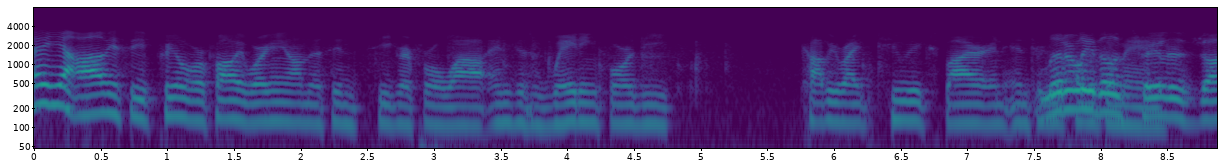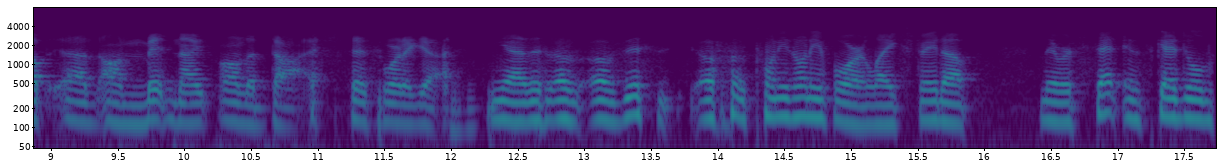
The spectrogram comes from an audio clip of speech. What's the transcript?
I mean, yeah, obviously people were probably working on this in secret for a while and just waiting for the copyright to expire and enter. Literally, those domain. trailers dropped at, on midnight on the dot. I swear to God. Yeah, this of of this of 2024, like straight up, they were set and scheduled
